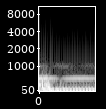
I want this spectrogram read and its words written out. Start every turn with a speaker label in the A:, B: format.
A: you.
